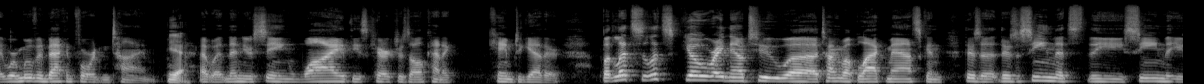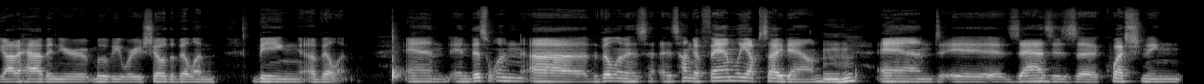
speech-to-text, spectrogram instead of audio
uh, we're moving back and forward in time. Yeah. Uh, and then you're seeing why these characters all kind of came together. But let's let's go right now to uh, talking about Black Mask, and there's a there's a scene that's the scene that you got to have in your movie where you show the villain being a villain. And in this one, uh, the villain has has hung a family upside down, and uh, Zsasz is uh, questioning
